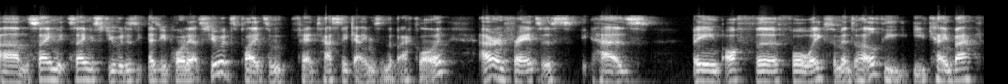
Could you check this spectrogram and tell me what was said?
Um, same, same with Stewart, as, as you point out. Stewart's played some fantastic games in the back line. Aaron Francis has been off for four weeks for mental health. He, he came back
